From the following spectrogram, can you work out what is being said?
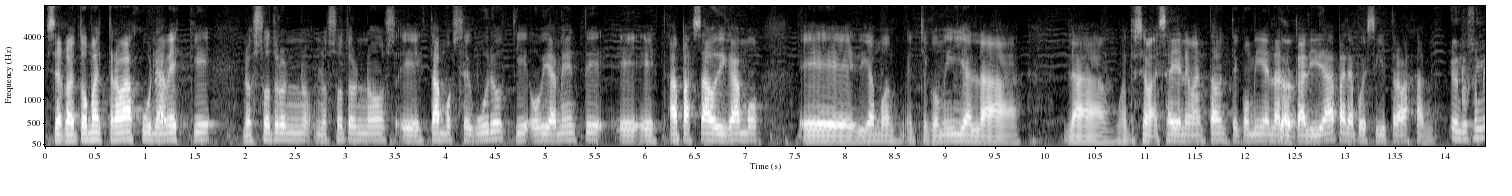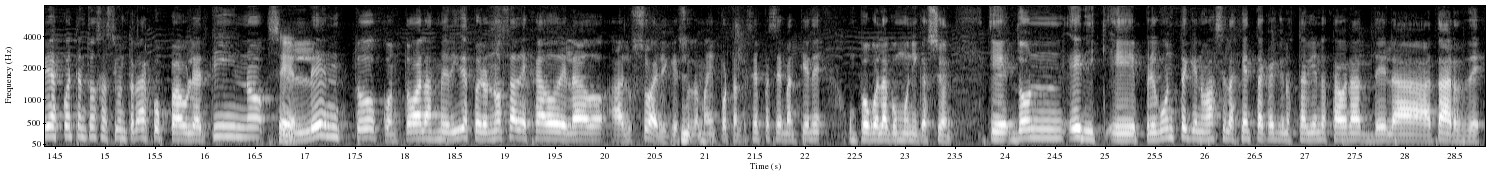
Se retoma el trabajo una vez que nosotros, no- nosotros nos eh, estamos seguros que obviamente eh, eh, ha pasado, digamos, eh, digamos, entre comillas, la, la, cuando se, haya levantado, entre comillas, la Claro. localidad para poder seguir trabajando. En resumidas cuentas, entonces ha sido un trabajo paulatino, Sí. lento, con todas las medidas, pero no se ha dejado de lado al usuario, que eso es lo más importante. Siempre se mantiene un poco la comunicación. Eh, don Eric, eh, pregunta que nos hace la gente acá que nos está viendo hasta ahora de la tarde.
